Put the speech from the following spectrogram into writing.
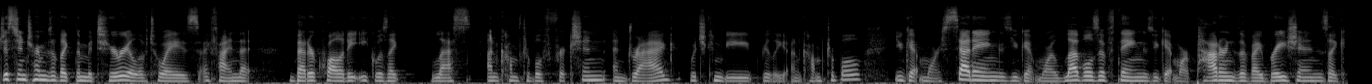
Just in terms of like the material of toys, I find that better quality equals like less uncomfortable friction and drag, which can be really uncomfortable. You get more settings, you get more levels of things, you get more patterns of vibrations. Like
